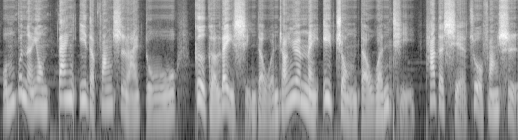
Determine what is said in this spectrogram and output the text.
我们不能用单一的方式来读各个类型的文章，因为每一种的文体，它的写作方式。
